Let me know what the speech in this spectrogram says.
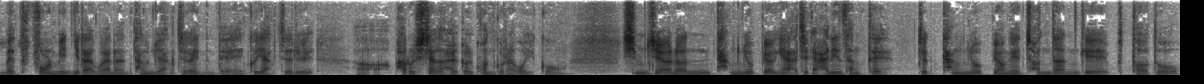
메트폴민이라고 하는 당뇨 약제가 있는데 그 약제를 어, 바로 시작을 할 걸 권고를 하고 있고 심지어는 당뇨병이 아직 아닌 상태, 즉 당뇨병의 전 단계부터도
